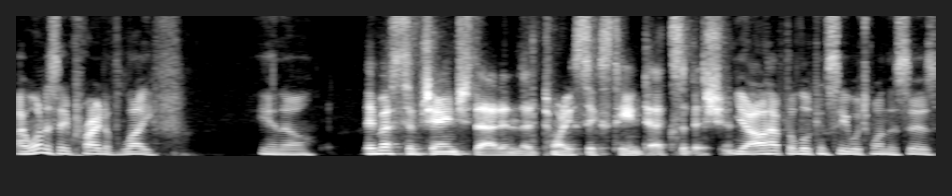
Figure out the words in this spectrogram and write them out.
I want to say pride of life, you know." They must have changed that in the 2016 text edition. Yeah, I'll have to look and see which one this is.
